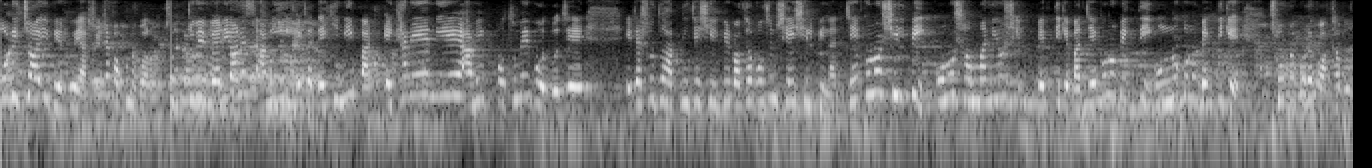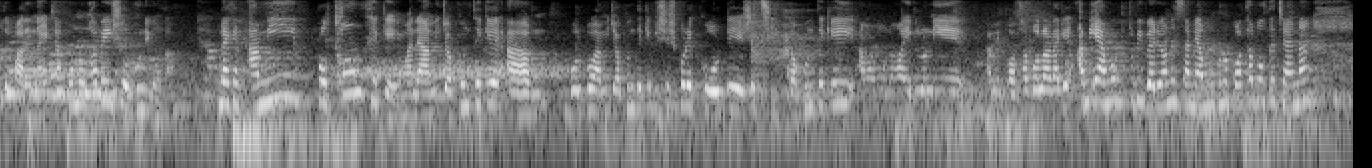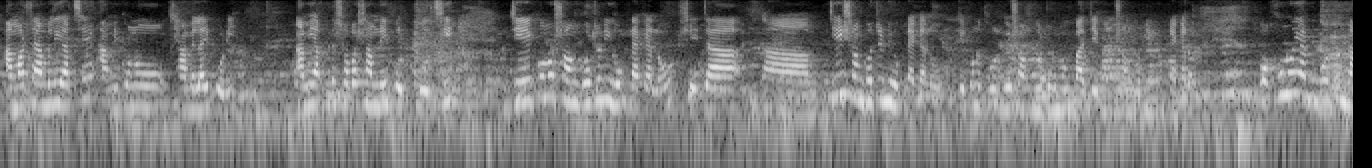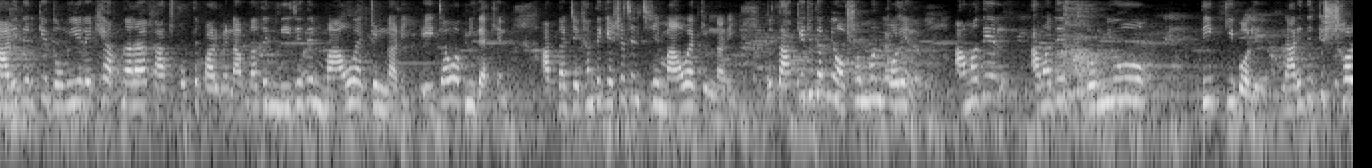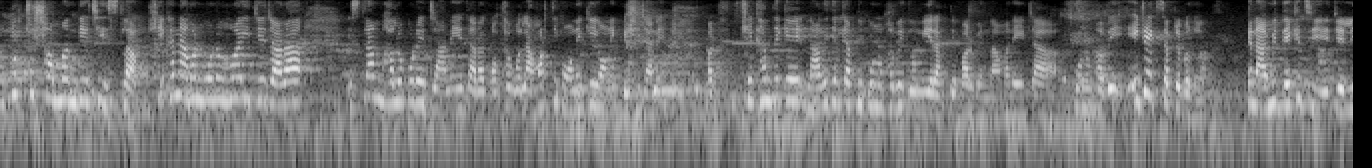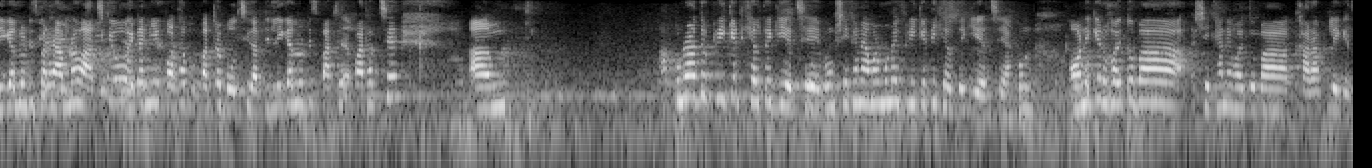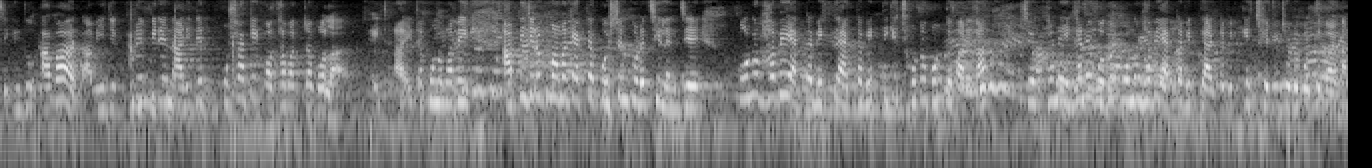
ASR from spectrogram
পরিচয় বের হয়ে আসে। এটা কখনো বলো টু বি ভেরি অনেস্ট আমি এটা দেখিনি বাট এখানে নিয়ে আমি প্রথমেই বলব যে এটা শুধু আপনি যে শিল্পীর কথা বলছেন, সেই শিল্পী না। যে কোনো শিল্পী, কোনো সম্মানীয় ব্যক্তিকে বা যে কোনো ব্যক্তি অন্য কোনো ব্যক্তিকে ছোট করে কথা বলতে পারে না, এটা কোনোভাবেই শোভনীয় না। দেখেন, আমি প্রথম থেকে মানে আমি যখন থেকে বলব আমি যখন থেকে বিশেষ করে কোর্টে এসেছি, তখন থেকেই আমার মনে হয় এগুলো নিয়ে আমি কথা বলার আগে, আমি এমন টু বি ভেরি অনেস্ট আমি এমন কোনো কথা বলতে চাই না। আমার ফ্যামিলি আছে, আমি কোনো ঝামেলায় পড়ি। আমি আপনাদের সবার সামনেই বলছি, যে কোনো সংগঠনই হোক না কেন, সেটা যে সংগঠনই হোক না কেন, যে কোনো ধর্মীয় সংগঠন হোক বা যে কোনো সংগঠন হোক না কেন কখনোই আমি বলব নারীদেরকে দমিয়ে রেখে আপনারা কাজ করতে পারবেন না। আপনাদের নিজেদের মাও একজন নারী, এইটাও আপনি দেখেন। আপনার যেখান থেকে এসেছেন সেই মাও একজন নারী। তো তাকে যদি আপনি অসম্মান করেন, আমাদের আমাদের ধর্মীয় দিক কি বলে? নারীদেরকে সর্বোচ্চ সম্মান দিয়েছে ইসলাম। সেখানে আমার মনে হয় যে যারা ইসলাম ভালো করে জানে, তারা কথা বলে, আমার থেকে অনেকেই অনেক বেশি জানে বাট সেখান থেকে নারীদেরকে আপনি কোনোভাবেই দমিয়ে রাখতে পারবেন না। মানে এটা কোনোভাবেই, এটা অ্যাকসেপ্টেবল না। কেন আমি দেখেছি যে লিগাল নোটিশ পাঠায় আমরাও আজকেও এটা নিয়ে কথাবার্তা বলছিলাম যে লিগাল নোটিশ পাঠাচ্ছে ওনারা তো ক্রিকেট খেলতে গিয়েছে এবং সেখানে আমার মনে হয় ক্রিকেটই খেলতে গিয়েছে। এখন অনেকের হয়তো বা সেখানে হয়তো বা খারাপ লেগেছে, কিন্তু আবার আমি যে ঘুরে ফিরে নারীদের পোশাকে কথাবার্তা বলা, এটা এটা কোনোভাবেই, আপনি যেরকম আমাকে একটা কোয়েশ্চেন করেছিলেন যে কোনোভাবেই একটা ব্যক্তি একটা ব্যক্তিকে ছোট করতে পারে না, সেখানে এখানে বলব কোনোভাবেই একটা ব্যক্তি আরেকটা ব্যক্তিকে ছেড়ে ছোট করতে পারে না।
